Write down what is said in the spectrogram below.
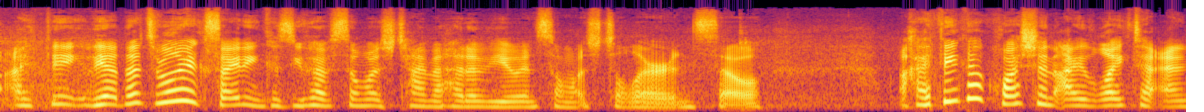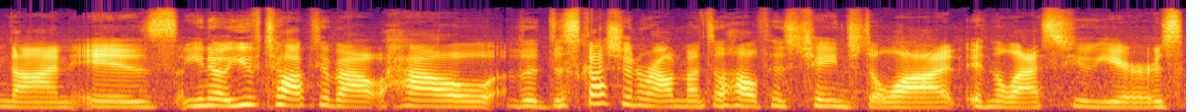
I think, yeah, that's really exciting because you have so much time ahead of you and so much to learn. So, I think a question I'd like to end on is you know, you've talked about how the discussion around mental health has changed a lot in the last few years,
